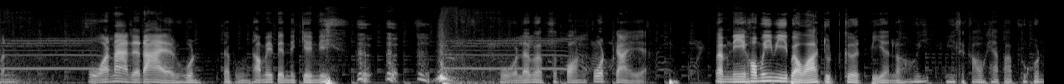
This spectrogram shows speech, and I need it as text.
มันผมว่าน่าจะได้อะทุกคนแต่ผมทำไม่เป็นในเกมนี้โหแล้วแบบสปอนโคตรไก่อะแบบนี้เขาไม่มีแบบว่าจุดเกิดเปลี่ยนหรอเฮ้ยมีสเกลแคปครับทุกคน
